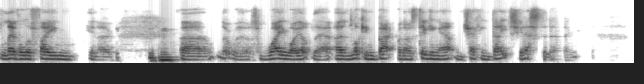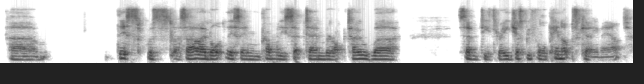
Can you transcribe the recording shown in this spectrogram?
level of fame, you know, mm-hmm. uh, that was way, way up there. And looking back when I was digging out and checking dates yesterday, um, this was so I bought this in probably September, October 73, just before pinups came out.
